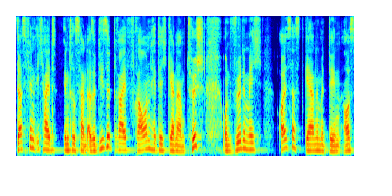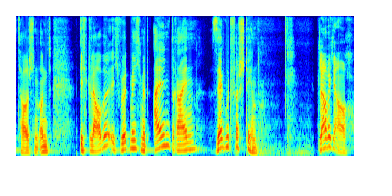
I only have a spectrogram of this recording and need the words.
das finde ich halt interessant. Also diese drei Frauen hätte ich gerne am Tisch und würde mich äußerst gerne mit denen austauschen. Und ich glaube, ich würde mich mit allen dreien sehr gut verstehen. Glaube ich auch.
